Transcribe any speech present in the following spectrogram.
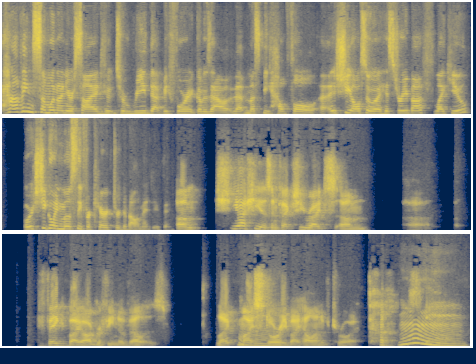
Having someone on your side who to read that before it goes out that must be helpful. Uh, is she also a history buff like you, or is she going mostly for character development? Do you think? Um, she, yeah, she is. In fact, she writes um, uh, fake biography novellas, like My Hmm. Story by Helen of Troy. Mm,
